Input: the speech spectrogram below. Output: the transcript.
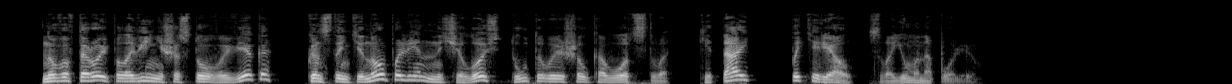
Но во второй половине VI века в Константинополе началось тутовое шелководство. Китай потерял свою монополию.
